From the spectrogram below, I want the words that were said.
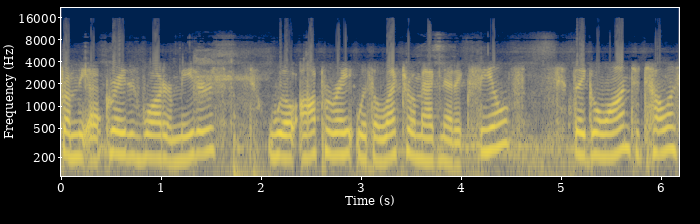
from the upgraded water meters will operate with electromagnetic fields. They go on to tell us,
